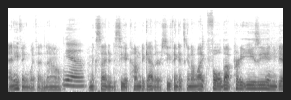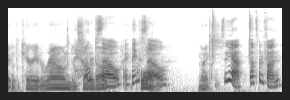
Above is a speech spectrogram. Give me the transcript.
anything with it now. Yeah. I'm excited to see it come together. So you think it's gonna like fold up pretty easy and you'd be able to carry it around and I set it up? so. I think Cool. so. Nice. So yeah, that's been fun.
